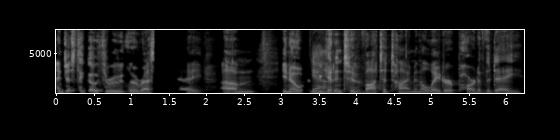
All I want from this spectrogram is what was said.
And just to go through the rest of the day, um, you know, yeah. you get into Vata time in the later part of the day,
